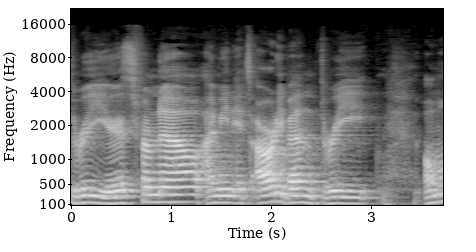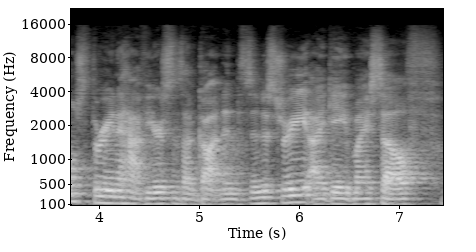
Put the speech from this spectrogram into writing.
Three years from now, I mean, it's already been three, almost three and a half years since I've gotten in this industry. I gave myself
